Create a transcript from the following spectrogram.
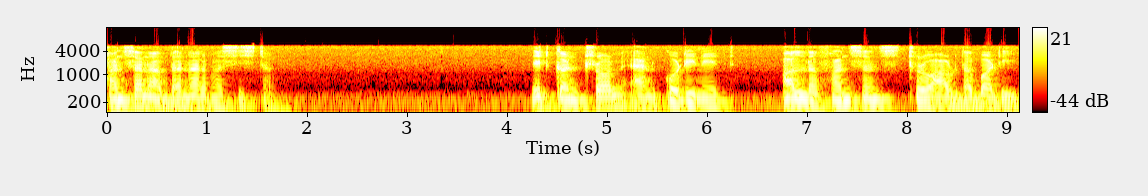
Function of the nervous system. It control and coordinate all the functions throughout the body.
